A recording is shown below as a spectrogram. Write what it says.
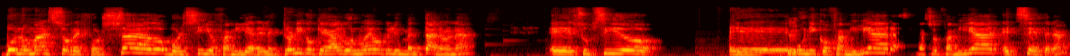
bono marzo reforzado, bolsillo familiar electrónico, que es algo nuevo que lo inventaron, ¿ah? eh, subsidio eh, único familiar, asignación familiar, etc.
